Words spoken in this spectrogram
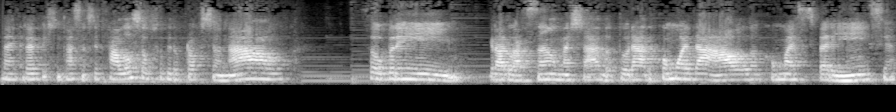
Da entrevista. Então, assim, você falou sobre sua vida profissional, sobre graduação, mestrado, doutorado, como é dar aula, como é essa experiência.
